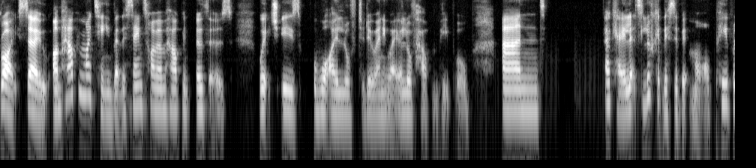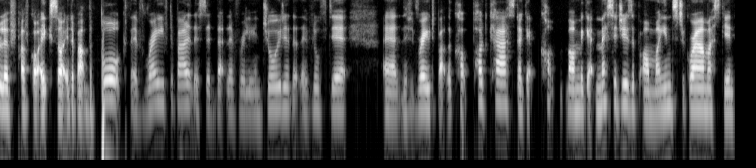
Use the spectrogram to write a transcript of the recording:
right. So I'm helping my team, but at the same time, I'm helping others, which is what I love to do anyway. I love helping people. And okay, let's look at this a bit more. People have, have got excited about the book. They've raved about it. They said that they've really enjoyed it, that they've loved it. Uh, they've raved about the podcast. I get I'm get messages on my Instagram asking,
